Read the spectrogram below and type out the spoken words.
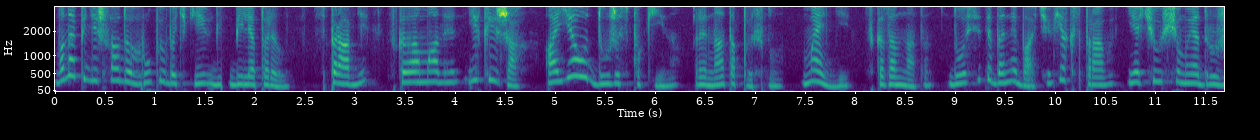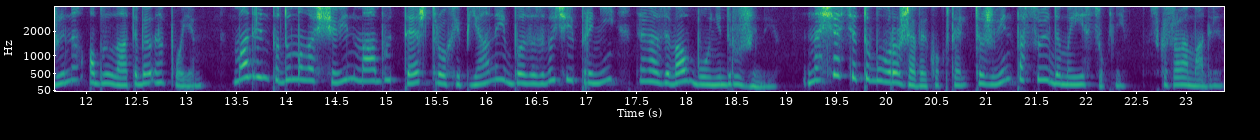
Вона підійшла до групи батьків біля перил. Справді, сказала Мадлін, який жах. А я от дуже спокійна. Рената пирхнула. Медді, сказав Натан, досі тебе не бачив, як справи. Я чув, що моя дружина облила тебе напоєм. Мадрін подумала, що він, мабуть, теж трохи п'яний, бо зазвичай при ній не називав Боні дружиною. На щастя, то був рожевий коктейль, тож він пасує до моєї сукні, сказала Мадрін.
